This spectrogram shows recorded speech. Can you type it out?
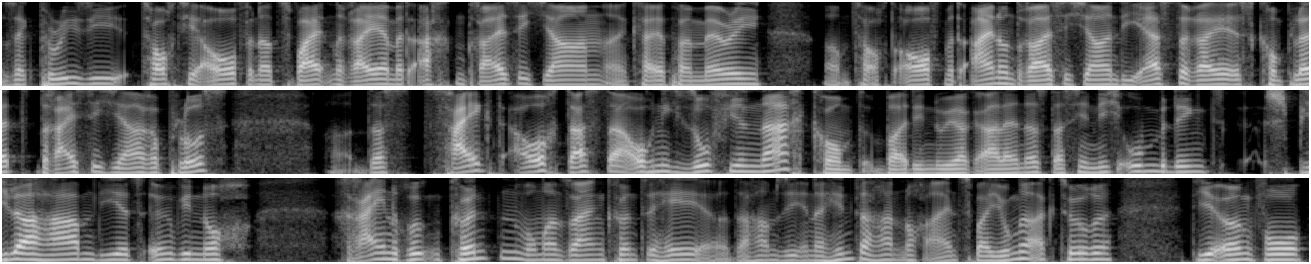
Zach Parisi taucht hier auf in der zweiten Reihe mit 38 Jahren, Kyle Palmieri ähm, taucht auf mit 31 Jahren. Die erste Reihe ist komplett 30 Jahre plus. Äh, das zeigt auch, dass da auch nicht so viel nachkommt bei den New York Islanders, dass sie nicht unbedingt Spieler haben, die jetzt irgendwie noch reinrücken könnten, wo man sagen könnte, hey, äh, da haben sie in der Hinterhand noch ein, zwei junge Akteure, die irgendwo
